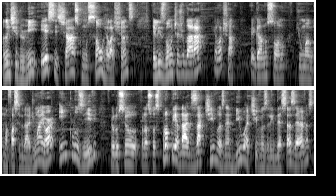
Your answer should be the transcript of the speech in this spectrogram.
antes de dormir, esses chás, como são relaxantes, eles vão te ajudar a relaxar, pegar no sono de uma, uma facilidade maior, inclusive pelo seu, pelas suas propriedades ativas, né, bioativas ali dessas ervas,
